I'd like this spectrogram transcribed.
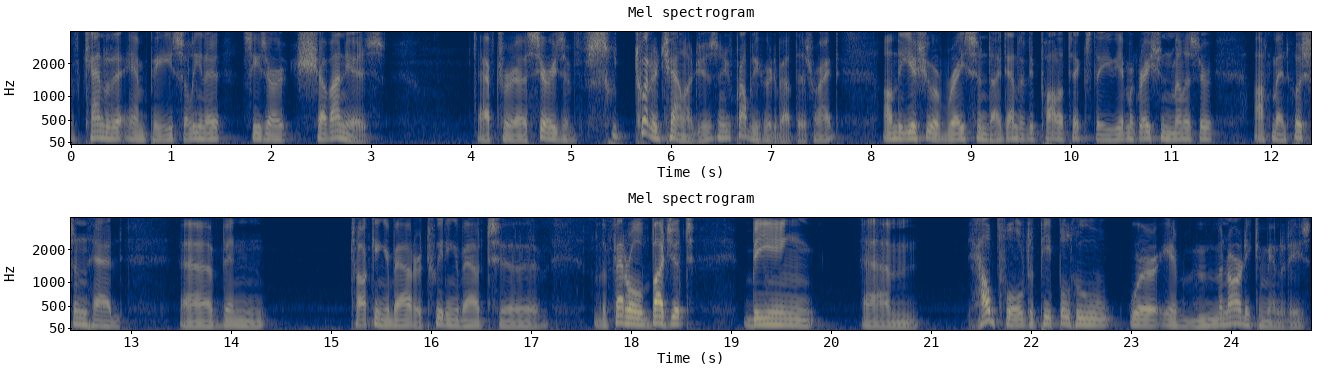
of Canada MP Selena Cesar Chavagnes after a series of Twitter challenges, and you've probably heard about this, right? On the issue of race and identity politics, the immigration minister, Ahmed Hussen, had uh, been talking about or tweeting about uh, the federal budget being um, helpful to people who were in minority communities.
